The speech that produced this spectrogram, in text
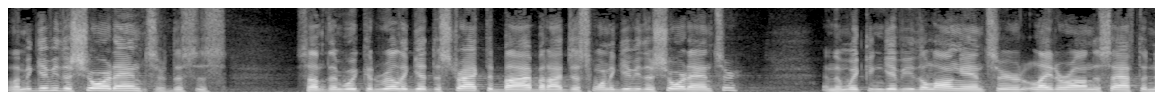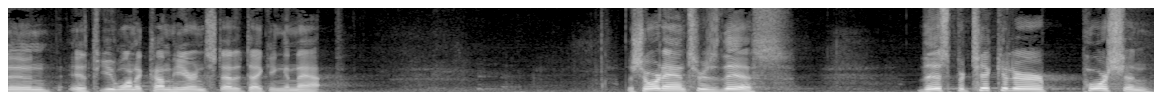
Let me give you the short answer. This is something we could really get distracted by, but I just want to give you the short answer. And then we can give you the long answer later on this afternoon if you want to come here instead of taking a nap. The short answer is this this particular portion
